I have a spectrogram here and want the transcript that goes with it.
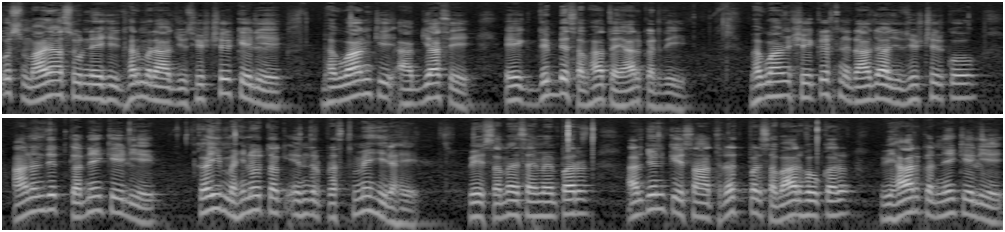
उस मायासुर ने ही धर्मराज युधिष्ठिर के लिए भगवान की आज्ञा से एक दिव्य सभा तैयार कर दी। भगवान श्री कृष्ण राजा युधिष्ठिर को आनंदित करने के लिए कई महीनों तक इंद्रप्रस्थ में ही रहे। वे समय समय पर अर्जुन के साथ रथ पर सवार होकर विहार करने के लिए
